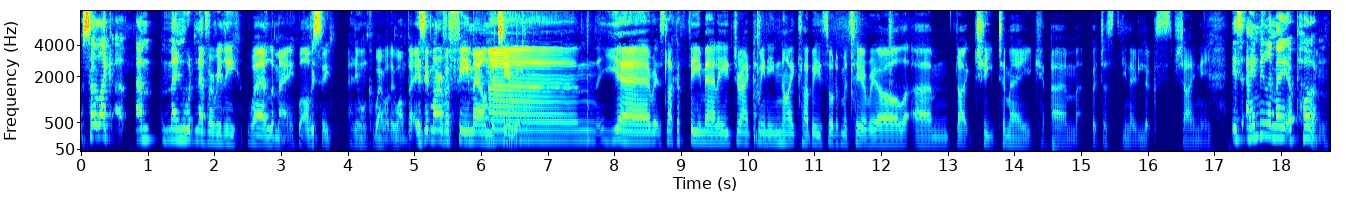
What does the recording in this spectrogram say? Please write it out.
So, like, uh, um, men would never really wear lame. Well, obviously, anyone can wear what they want, but is it more of a female material? Um, yeah, it's like a female drag queeny nightclubby sort of material, um, like cheap to make, um, but just you know looks shiny. is Amy Lamé a pun,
